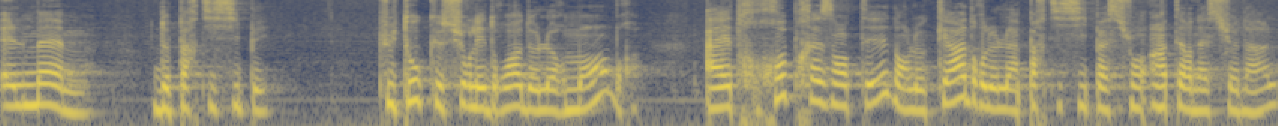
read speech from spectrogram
elles-mêmes de participer, plutôt que sur les droits de leurs membres à être représentés dans le cadre de la participation internationale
